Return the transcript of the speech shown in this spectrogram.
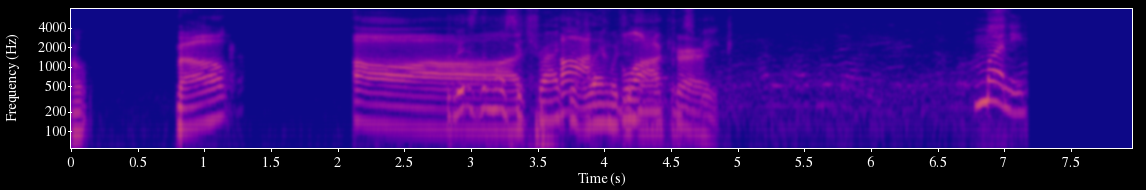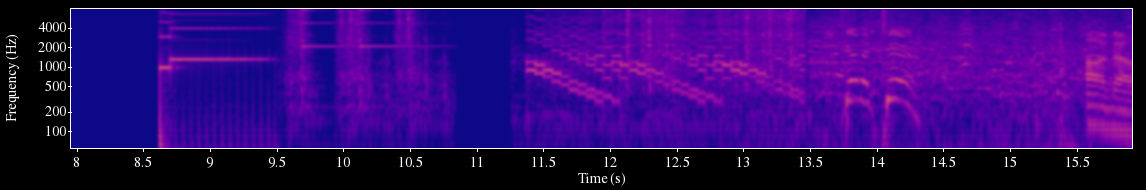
Oh. No. Aww, What is the most ah, attractive language blocker. a man can speak. Money. Get a chair. Oh no.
